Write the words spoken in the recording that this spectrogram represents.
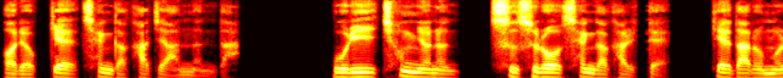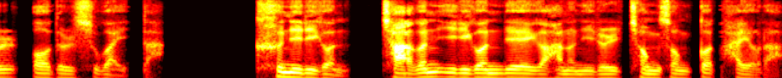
어렵게 생각하지 않는다. 우리 청년은 스스로 생각할 때 깨달음을 얻을 수가 있다. 큰 일이건 작은 일이건 내가 하는 일을 정성껏 하여라.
